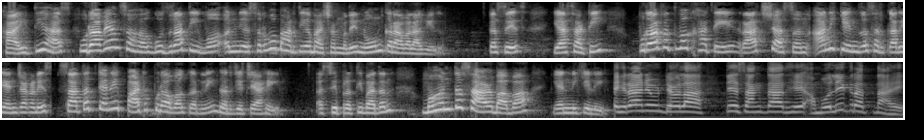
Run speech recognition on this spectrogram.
हा इतिहास पुराव्यांसह गुजराती व अन्य सर्व भारतीय भाषांमध्ये नोंद करावा लागेल. तसेच यासाठी पुरातत्व खाते राजशासन आणि केंद्र सरकार यांच्याकडे सातत्याने पाठपुरावा करणे गरजेचे आहे असे प्रतिपादन महंत साळ बाबा यांनी केले. हिरा नेऊन ठेवला ते सांगतात हे अमोलिक रत्न आहे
